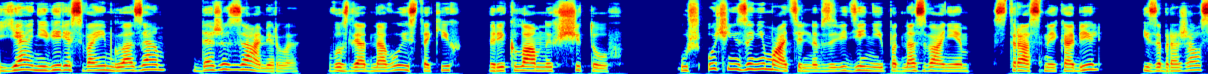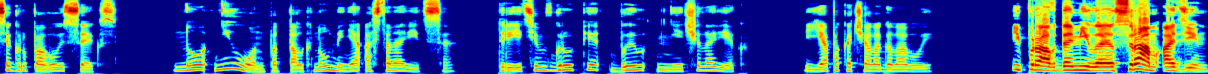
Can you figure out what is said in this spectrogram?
Я, не веря своим глазам, даже замерла возле одного из таких рекламных счетов. Уж очень занимательно в заведении под названием «Страстный кабель» изображался групповой секс. Но не он подтолкнул меня остановиться. Третьим в группе был не человек. Я покачала головой. «И правда, милая, срам один!»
